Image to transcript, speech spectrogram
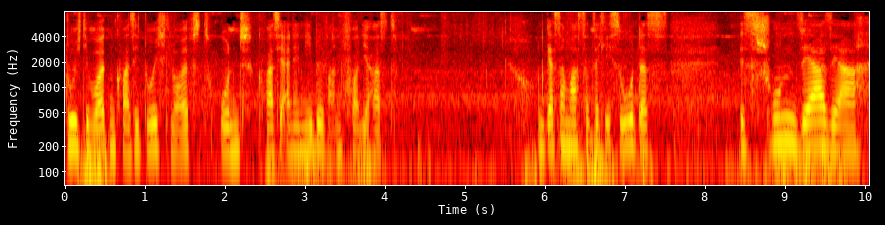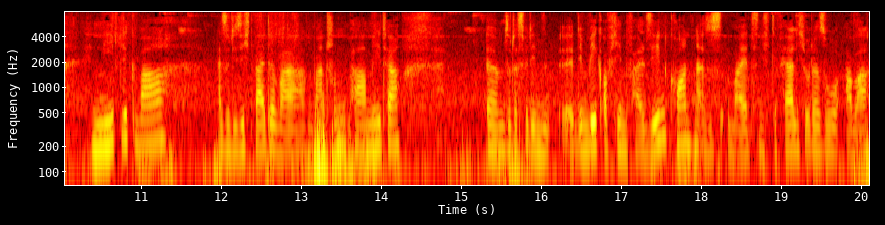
durch die Wolken quasi durchläufst und quasi eine Nebelwand vor dir hast. Und gestern war es tatsächlich so, dass es schon sehr, sehr neblig war. Also die Sichtweite war, waren schon ein paar Meter ähm, sodass wir den, äh, den Weg auf jeden Fall sehen konnten. Also es war jetzt nicht gefährlich oder so, aber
